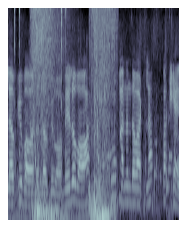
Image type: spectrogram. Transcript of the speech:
लव यू भावा लव यू भावा. मेलो भावा. खूप आनंद वाटला. बाकी काय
